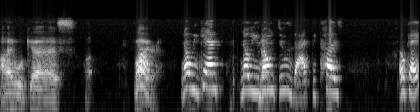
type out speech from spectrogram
I will guess fire. No, you can't. No, you No. don't do that because, okay,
